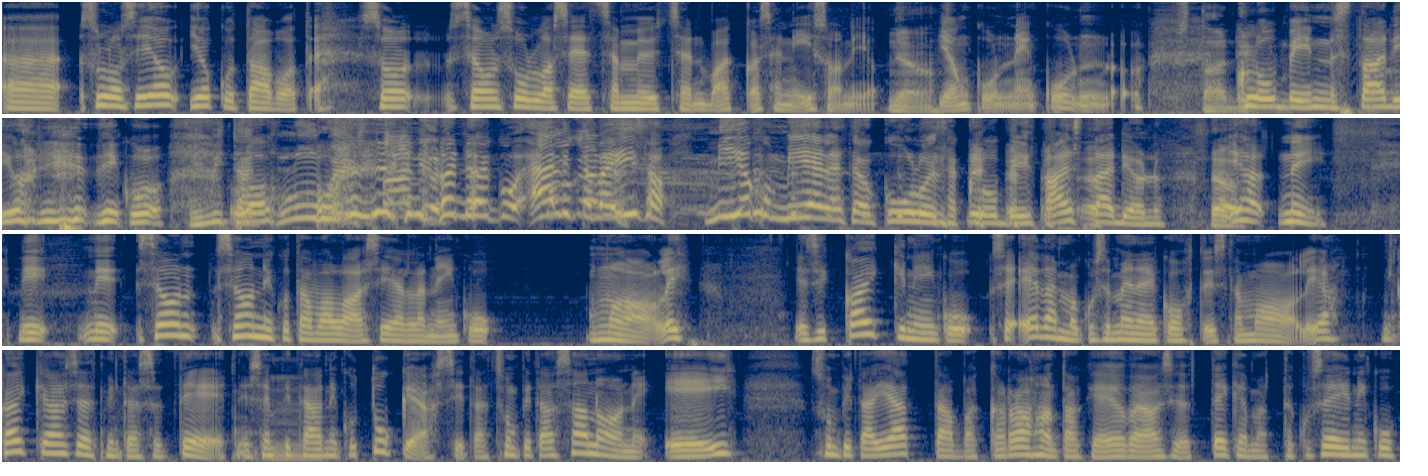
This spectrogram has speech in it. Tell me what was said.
äh, sulla on se jo, joku tavoite. Se on, se on sulla se, että sä myyt sen vaikka sen ison jo, jonkun niin kuin stadion. klubin, stadionin. Niin kuin Ei mitään klubi, stadion. joku älyttömän iso, joku mieletön kuuluisa klubi tai stadion. Ihan, niin, niin, niin, se on, se on niin kuin tavallaan siellä niin kuin maali. Ja sitten kaikki niin kuin, se elämä, kun se menee kohti sitä maalia, niin kaikki asiat, mitä sä teet, niin sen mm. pitää niin kuin, tukea sitä. Että sun pitää sanoa ne ei, sun pitää jättää vaikka rahan takia jotain asioita tekemättä, kun se ei niin kuin,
